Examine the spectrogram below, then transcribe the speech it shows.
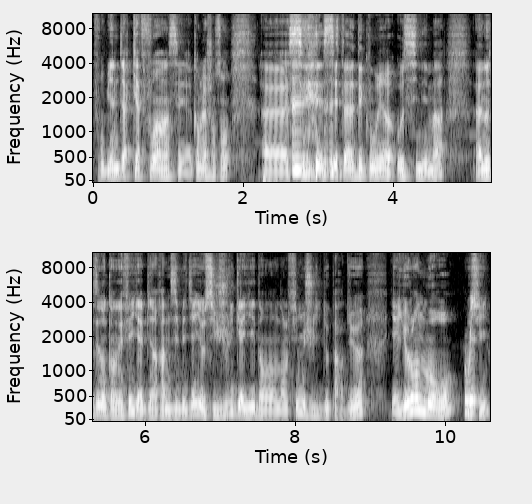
faut bien le dire quatre fois, hein, c'est comme la chanson. Euh, c'est à découvrir au cinéma. À noter donc en effet, il y a bien Ramzi Bedia, il y a aussi Julie Gaillet dans, dans le film, Julie Depardieu, il y a Yolande Moreau Oui. aussi,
